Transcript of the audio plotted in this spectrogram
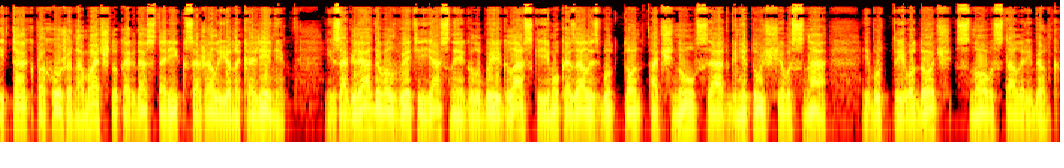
и так похожа на мать, что когда старик сажал ее на колени и заглядывал в эти ясные голубые глазки, ему казалось, будто он очнулся от гнетущего сна и будто его дочь снова стала ребенком.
